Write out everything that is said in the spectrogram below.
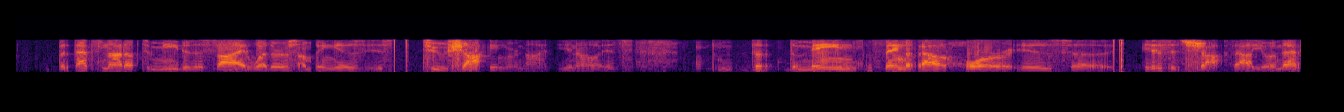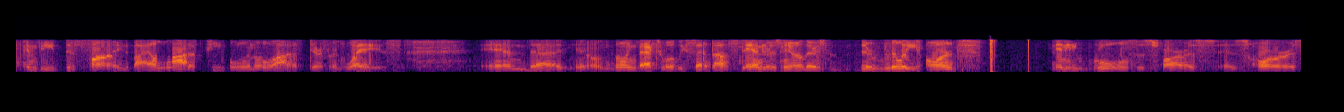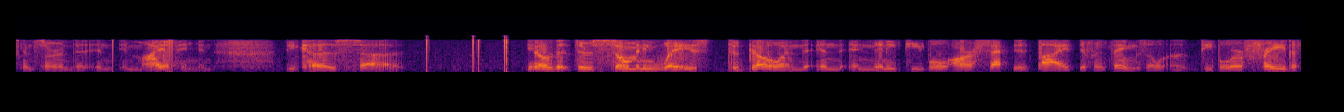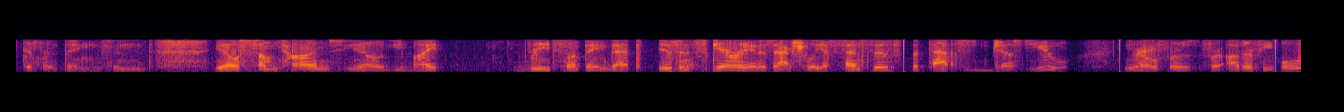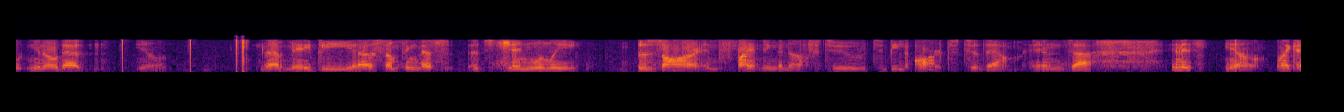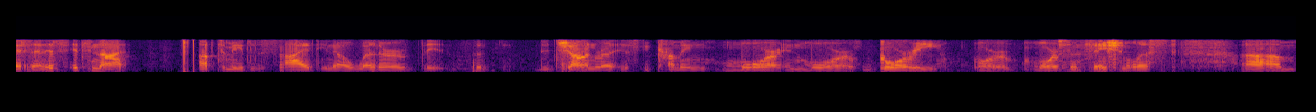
but that's not up to me to decide whether something is is too shocking or not. You know, it's the the main thing about horror is uh, is its shock value, and that can be defined by a lot of people in a lot of different ways. And uh, you know, going back to what we said about standards, you know, there's there really aren't any rules as far as as horror is concerned, in in my opinion, because uh, you know that there's so many ways to go and and and many people are affected by different things. People are afraid of different things and you know sometimes you know you might read something that isn't scary and is actually offensive but that's just you. You know for for other people you know that you know that may be uh, something that's that's genuinely bizarre and frightening enough to to be art to them. And uh and it's you know like i said it's it's not up to me to decide you know whether the the, the genre is becoming more and more gory or more sensationalist. Um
